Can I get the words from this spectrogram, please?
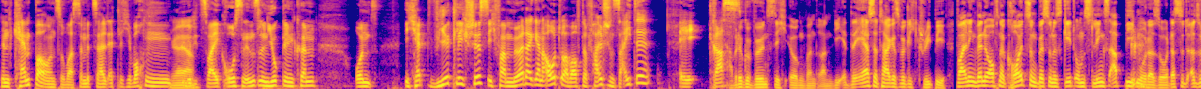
einen Camper und sowas, damit sie halt etliche Wochen ja, ja. über die zwei großen Inseln juckeln können. Und ich hätte wirklich Schiss, ich fahre Mörder gern Auto, aber auf der falschen Seite, ey, krass. Aber du gewöhnst dich irgendwann dran. Die, der erste Tag ist wirklich creepy. Vor allen Dingen, wenn du auf einer Kreuzung bist und es geht ums links abbiegen oder so, dass du, also.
